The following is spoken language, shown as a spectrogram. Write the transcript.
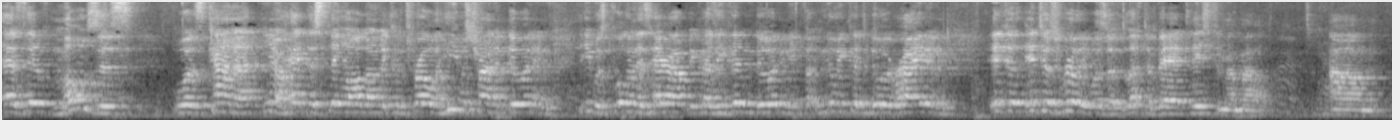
as if Moses was kind of, you know, had this thing all under control and he was trying to do it and he was pulling his hair out because he couldn't do it and he knew he couldn't do it right and it just, it just really was a, left a bad taste in my mouth. Um,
